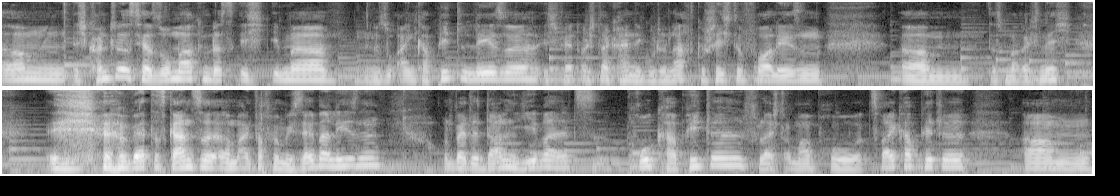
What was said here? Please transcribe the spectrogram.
ähm, ich könnte es ja so machen, dass ich immer so ein Kapitel lese. Ich werde euch da keine gute Nachtgeschichte vorlesen. Ähm, das mache ich nicht. Ich werde das Ganze ähm, einfach für mich selber lesen und werde dann jeweils pro Kapitel, vielleicht auch mal pro zwei Kapitel, ähm,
